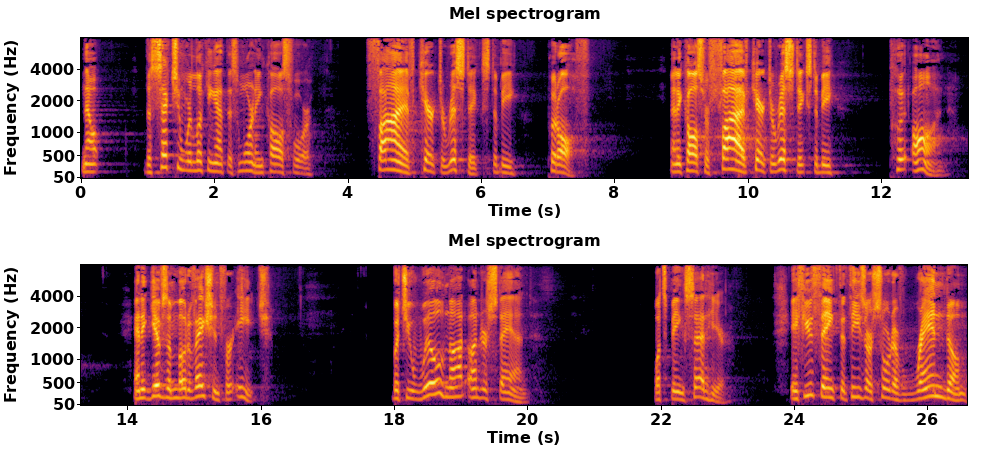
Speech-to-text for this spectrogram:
Now, the section we're looking at this morning calls for five characteristics to be put off. And it calls for five characteristics to be put on and it gives a motivation for each. But you will not understand what's being said here if you think that these are sort of random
